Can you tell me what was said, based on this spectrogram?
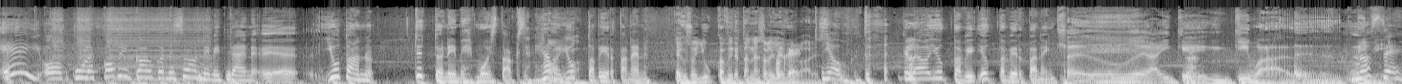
ei ole kuule kovin kaukana. Se on nimittäin äh, Jutan tyttönimi muistaakseni. Hän on Onko? Jutta Virtanen. Eikö se on Jukka Virtanen, se oli okay. Joo, mutta kyllä on Jutta, Jutta Virtanenkin. Oikein kiva No nimi. se.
